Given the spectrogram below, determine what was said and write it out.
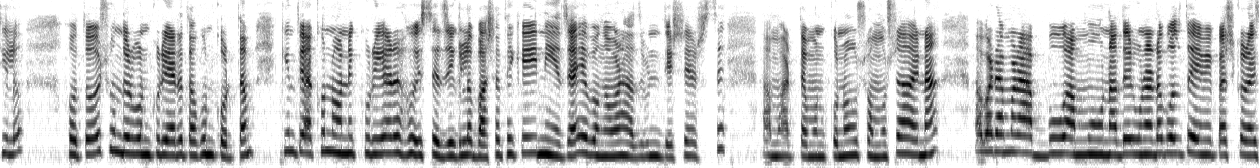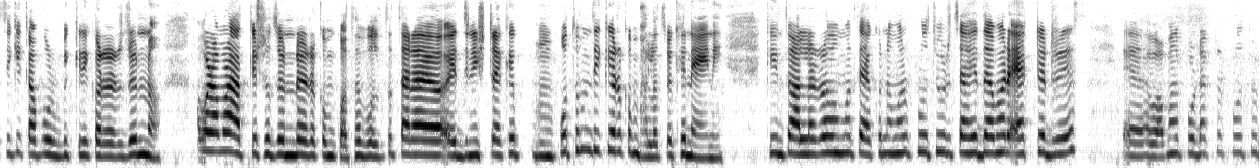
ছিল। হতো সুন্দরবন কুরিয়ারে তখন করতাম। কিন্তু এখন অনেক কুরিয়ার হয়েছে, যেগুলো বাসা থেকেই নিয়ে যায় এবং আমার হাজব্যান্ড দেশে আসছে। আমার তেমন কোনো সমস্যা হয় না। আবার আমার আব্বু, আম্মু, ওনাদের, ওনারা বলতো, এম এ পাস করাইছি কি কাপড় বিক্রি করার জন্য? আবার আমার আত্মীয় স্বজনরা এরকম কথা বলতো। তারা এই জিনিসটাকে প্রথম দিকে এরকম ভালো চোখে নেয়নি। কিন্তু আল্লাহর রহমতে এখন আমার প্রচুর চাহিদা আমার একটা ড্রেস আমার প্রোডাক্টের প্রচুর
